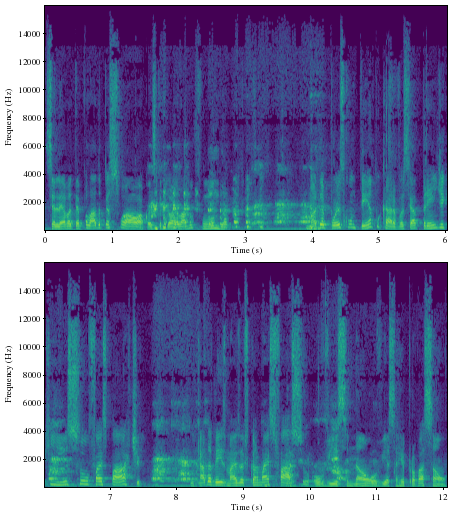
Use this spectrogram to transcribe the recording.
você leva até pro lado pessoal, a coisa que dói lá no fundo. Mas depois, com o tempo, cara, você aprende que isso faz parte. E cada vez mais vai ficando mais fácil ouvir esse não, ouvir essa reprovação.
